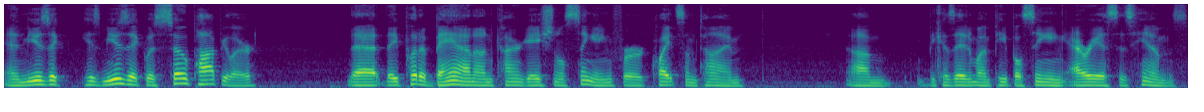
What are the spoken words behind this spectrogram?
And music his music was so popular that they put a ban on congregational singing for quite some time um, because they didn't want people singing Arius's hymns.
